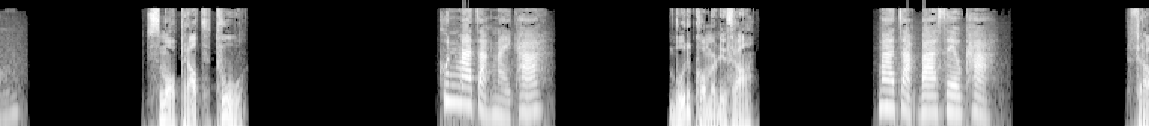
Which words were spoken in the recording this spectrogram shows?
ง Småprat 2คุณมาจากไหนคะ Hvor kommer du fra? มาจากบาเซลค่ะ Fra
